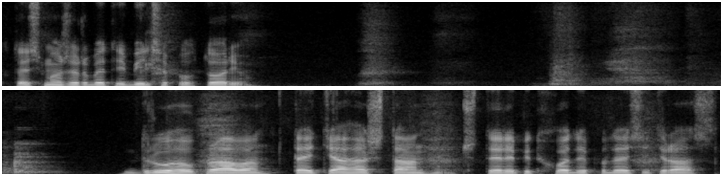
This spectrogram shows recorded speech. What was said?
Хтось може робити більше повторів. Друга вправа це тяга штанги. 4 підходи по 10 разів.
